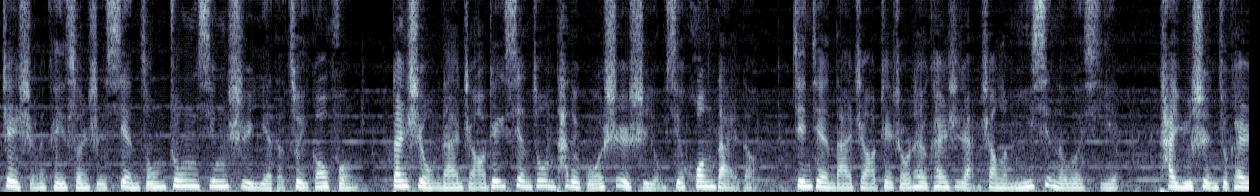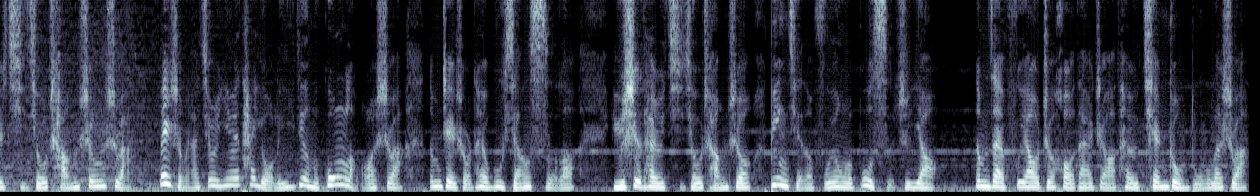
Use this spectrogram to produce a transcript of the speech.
这时呢可以算是宪宗中兴事业的最高峰。但是我们大家知道，这个宪宗他对国事是有些荒怠的。渐渐大家知道，这时候他就开始染上了迷信的恶习。他于是就开始祈求长生，是吧？为什么呀？就是因为他有了一定的功劳了，是吧？那么这时候他又不想死了，于是他就祈求长生，并且呢服用了不死之药。那么在服药之后，大家知道他又铅中毒了，是吧？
